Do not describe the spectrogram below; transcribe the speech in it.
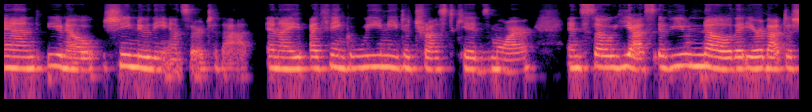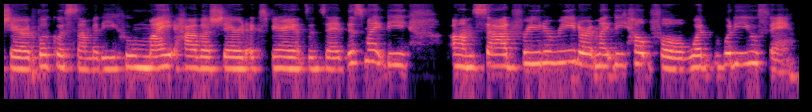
and you know she knew the answer to that. And I, I think we need to trust kids more. And so yes if you know that you're about to share a book with somebody who might have a shared experience and say this might be um, sad for you to read or it might be helpful. What what do you think?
